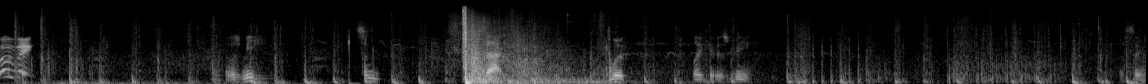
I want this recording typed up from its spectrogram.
Moving! that was me. Some. Zach. like it was me. I think.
